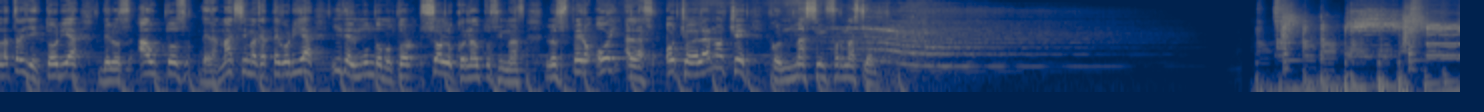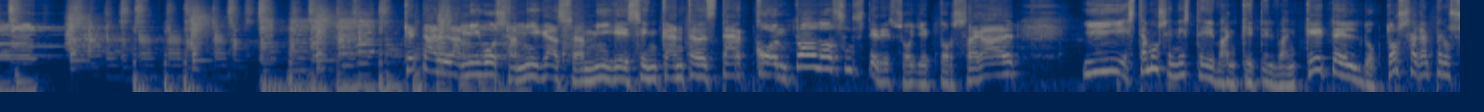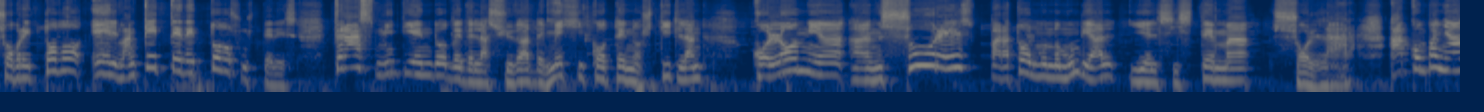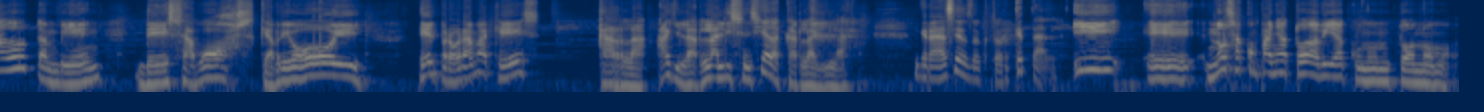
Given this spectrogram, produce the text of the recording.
la trayectoria de los autos de la máxima categoría y del mundo motor solo con autos y más. Los espero hoy a las 8 de la noche con más información. ¿Qué tal amigos, amigas, amigues? Encantado de estar con todos ustedes. Soy Héctor Zagal y estamos en este banquete, el banquete del doctor Zagal, pero sobre todo el banquete de todos ustedes, transmitiendo desde la Ciudad de México, Tenochtitlan, Colonia Anzures para todo el mundo mundial y el sistema solar, acompañado también de esa voz que abrió hoy el programa que es Carla Aguilar, la licenciada Carla Aguilar. Gracias, doctor. ¿Qué tal? Y eh, nos acompaña todavía con un tono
